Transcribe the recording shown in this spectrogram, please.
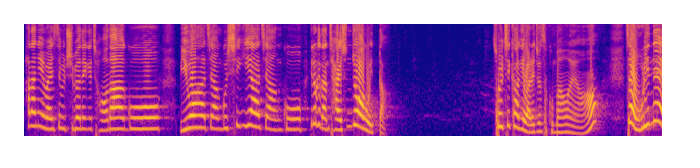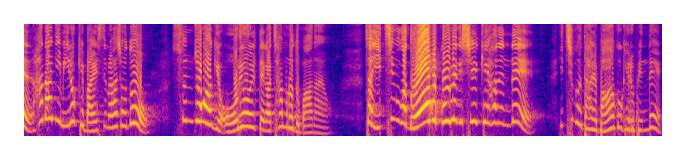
하나님의 말씀을 주변에게 전하고, 미워하지 않고, 시기하지 않고, 이렇게 난 잘 순종하고 있다. 솔직하게 말해줘서 고마워요. 자, 우리는 하나님이 이렇게 말씀을 하셔도 순종하기 어려울 때가 참으로도 많아요. 자, 이 친구가 너무 꼴보기 싫게 하는데, 이 친구가 날 마하고 괴롭히는데,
